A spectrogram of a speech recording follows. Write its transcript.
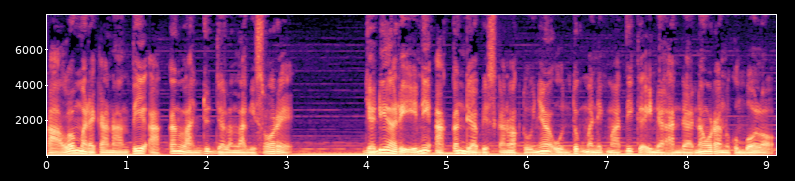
kalau mereka nanti akan lanjut jalan lagi sore. Jadi hari ini akan dihabiskan waktunya untuk menikmati keindahan danau Ranukumbolo.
